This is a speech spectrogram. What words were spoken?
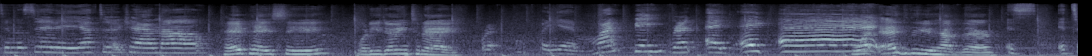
Pacie in the City YouTube channel. Hey, Pacie. What are you doing today? We're playing my favorite egg, egg, egg. What egg do you have there? It's, it's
